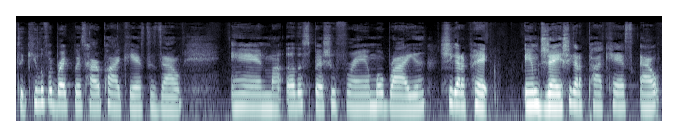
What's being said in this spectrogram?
Tequila for Breakfast, her podcast is out and my other special friend Mariah. She got a pack MJ. She got a podcast out.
